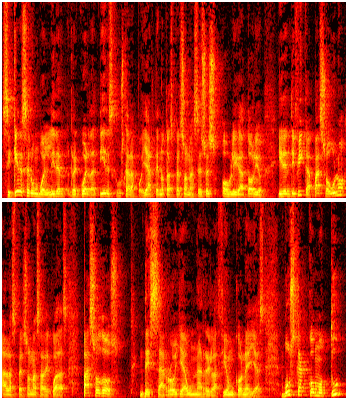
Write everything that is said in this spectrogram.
Si quieres ser un buen líder, recuerda, tienes que buscar apoyarte en otras personas, eso es obligatorio. Identifica, paso uno, a las personas adecuadas. Paso dos, desarrolla una relación con ellas. Busca cómo tú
